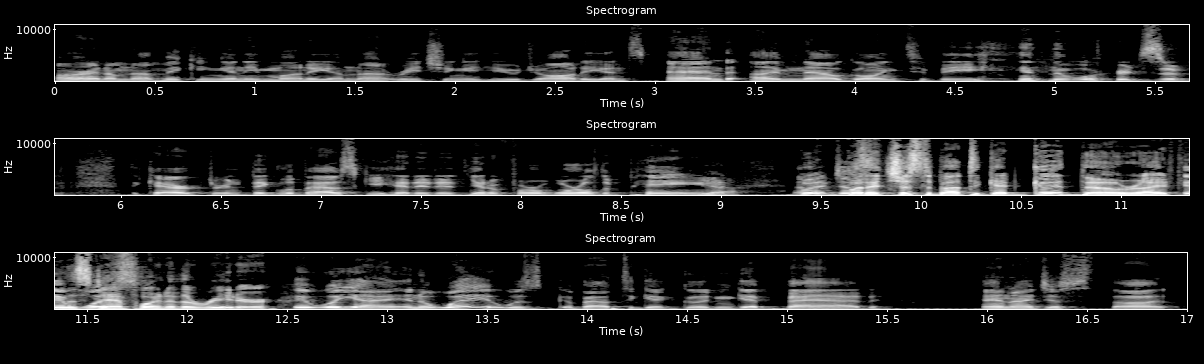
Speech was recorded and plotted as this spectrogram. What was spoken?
all right, I'm not making any money. I'm not reaching a huge audience, and I'm now going to be, in the words of the character in Big Lebowski, headed, you know, for a world of pain. Yeah, but just- but it's just about to get good though, right? From the was- standpoint of the reader. it well, yeah. In a way, it was about to get good and get bad, and I just thought,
